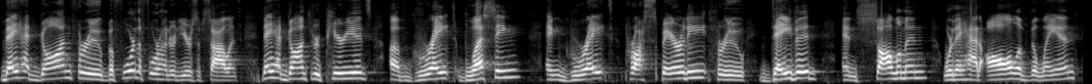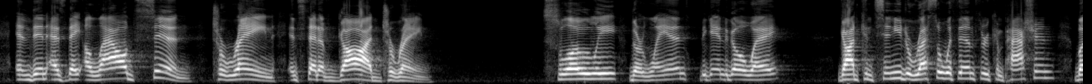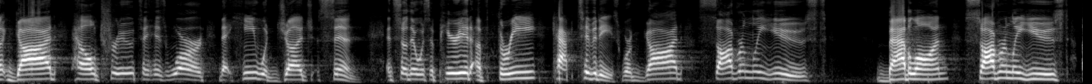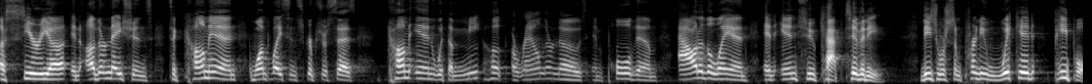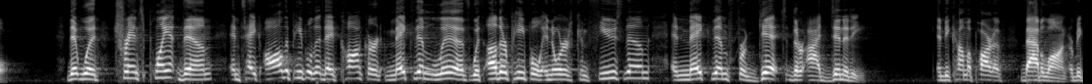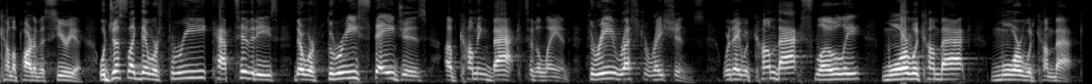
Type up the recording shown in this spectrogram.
they had gone through, before the 400 years of silence, they had gone through periods of great blessing and great prosperity through David and Solomon, where they had all of the land. And then, as they allowed sin to reign instead of God to reign. Slowly, their land began to go away. God continued to wrestle with them through compassion, but God held true to his word that he would judge sin. And so there was a period of three captivities where God sovereignly used Babylon, sovereignly used Assyria and other nations to come in. One place in Scripture says, come in with a meat hook around their nose and pull them out of the land and into captivity. These were some pretty wicked people that would transplant them and take all the people that they've conquered, make them live with other people in order to confuse them and make them forget their identity and become a part of Babylon or become a part of Assyria. Well, just like there were three captivities, there were three stages of coming back to the land, three restorations where they would come back slowly, more would come back, more would come back.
